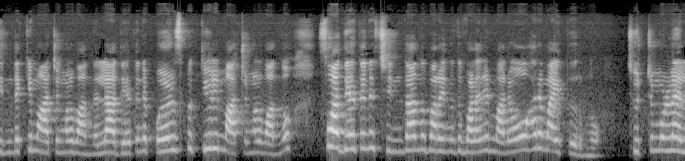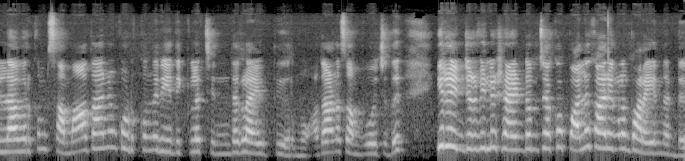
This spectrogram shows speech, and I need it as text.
ചിന്തയ്ക്ക് മാറ്റങ്ങൾ വന്നില്ല. അദ്ദേഹത്തിന്റെ പേഴ്സ്പെക്റ്റീവിൽ മാറ്റങ്ങൾ വന്നു. സോ അദ്ദേഹത്തിന്റെ ചിന്ത എന്ന് പറയുന്നത് വളരെ മനോഹരമായി തീർന്നു. ചുറ്റുമുള്ള എല്ലാവർക്കും സമാധാനം കൊടുക്കുന്ന രീതിക്കുള്ള ചിന്തകളായി തീർന്നു. അതാണ് സംഭവിച്ചത്. ഈ ഒരു ഇന്റർവ്യൂവിൽ ഷൈൻ ടോം ചാക്കോ പല കാര്യങ്ങളും പറയുന്നുണ്ട്.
